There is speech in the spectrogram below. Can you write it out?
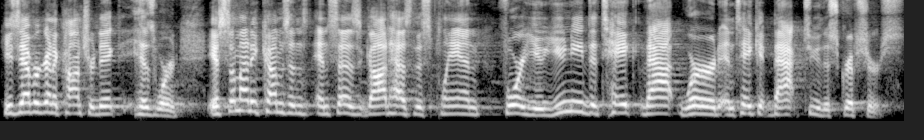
He's never going to contradict His word. If somebody comes and, and says, God has this plan for you, you need to take that word and take it back to the scriptures.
